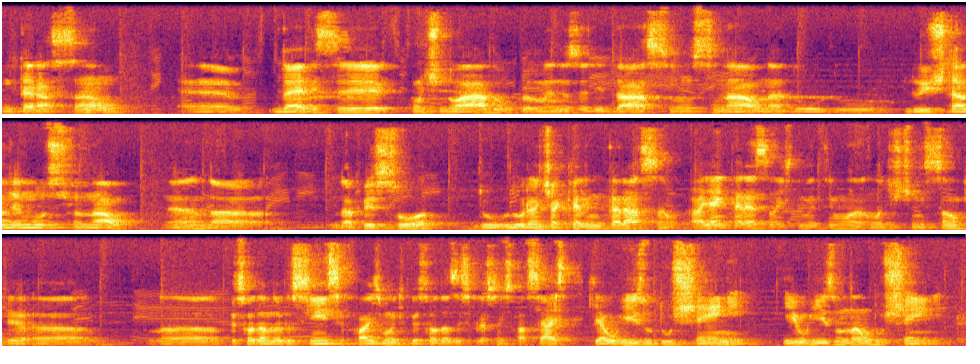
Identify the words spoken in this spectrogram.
interação é, deve ser continuado ou pelo menos ele dá assim, um sinal né, do, do, do estado emocional né, da, da pessoa do, durante aquela interação. Aí é interessante também tem uma, uma distinção que a, a pessoa da neurociência faz muito, o pessoal das expressões faciais, que é o riso do Shane e o riso não do Shane.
